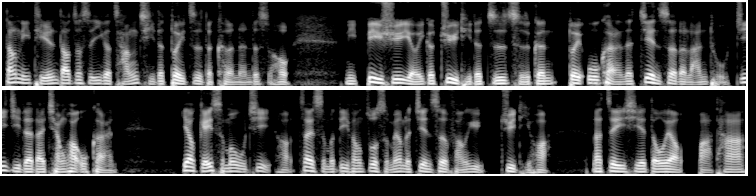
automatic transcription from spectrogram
当你体认到这是一个长期的对峙的可能的时候。你必须有一个具体的支持跟对乌克兰的建设的蓝图，积极的来强化乌克兰，要给什么武器，好，在什么地方做什么样的建设防御，具体化，那这一些都要把它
